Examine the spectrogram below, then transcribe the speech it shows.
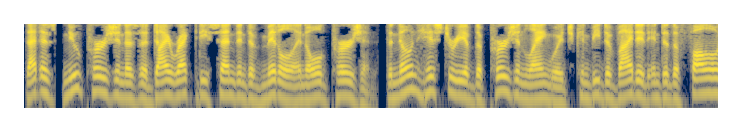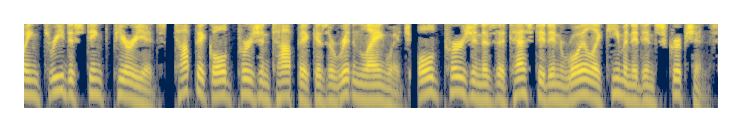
that is, New Persian is a direct descendant of Middle and Old Persian. The known history of the Persian language can be divided into the following three distinct periods. Topic Old Persian topic As a written language, Old Persian is attested in royal Achaemenid inscriptions.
